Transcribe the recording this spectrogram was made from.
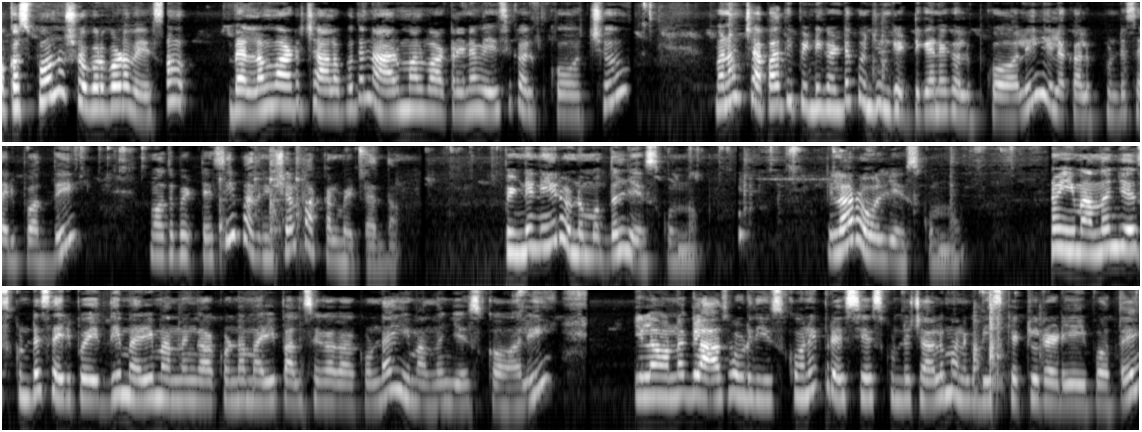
ఒక స్పూన్ షుగర్ కూడా వేస్తాం. బెల్లం వాటర్ చాలపోతే నార్మల్ వాటర్ అయినా వేసి కలుపుకోవచ్చు. మనం చపాతీ పిండి కంటే కొంచెం గట్టిగానే కలుపుకోవాలి. ఇలా కలుపుకుంటే సరిపోద్ది. మూత పెట్టేసి పది నిమిషాలు పక్కన పెట్టేద్దాం. పిండిని రెండు ముద్దలు చేసుకుందాం. ఇలా రోల్ చేసుకుందాం. మనం ఈ మందం చేసుకుంటే సరిపోయిద్ది. మరీ మందం కాకుండా మరీ పలసగా కాకుండా ఈ మందం చేసుకోవాలి. ఇలా ఉన్న గ్లాస్ ఒకటి తీసుకొని ప్రెస్ చేసుకుంటే చాలు మనకి బిస్కెట్లు రెడీ అయిపోతాయి.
